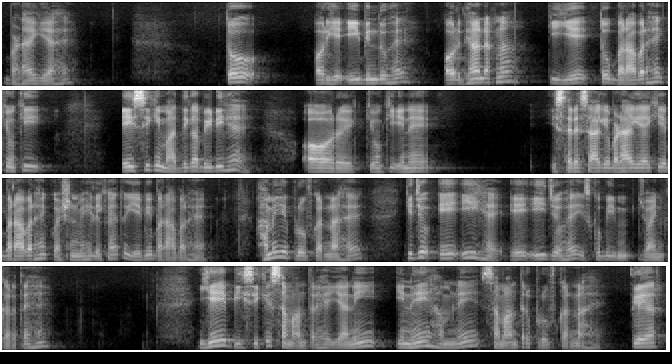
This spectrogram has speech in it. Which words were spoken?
बढ़ाया गया है। तो और ये ई बिंदु है, और ध्यान रखना कि ये तो बराबर है क्योंकि ए सी की माध्यिका बी डी है, और क्योंकि इन्हें इस तरह से आगे बढ़ाया गया है कि ये बराबर हैं, क्वेश्चन में ही लिखा है तो ये भी बराबर है। हमें ये प्रूव करना है कि जो ए ई है, ए ई जो है, इसको भी ज्वाइन करते हैं। ये सी के समांतर है, यानी इन्हें हमने समांतर प्रूफ करना है. क्लियर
